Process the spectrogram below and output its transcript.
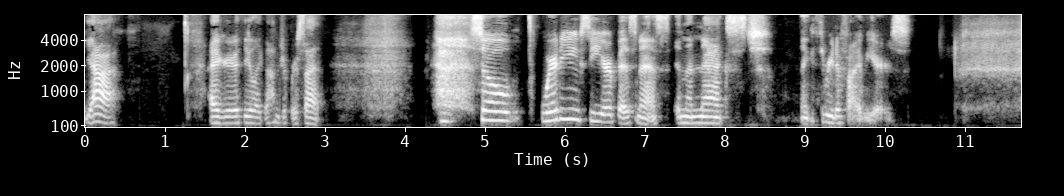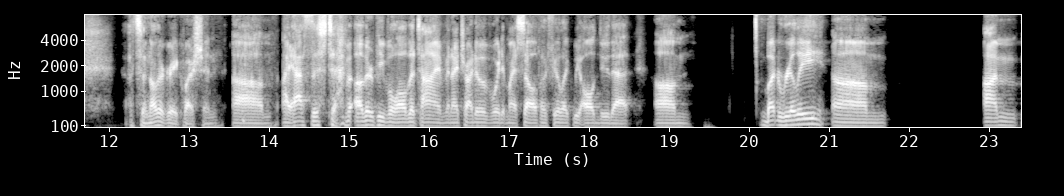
Yeah. I agree with you like 100% so, where do you see your business in the next like three to five years? That's another great question. Um, I ask this to other people all the time, and I try to avoid it myself. I feel like we all do that. Um, but really, um, I'm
